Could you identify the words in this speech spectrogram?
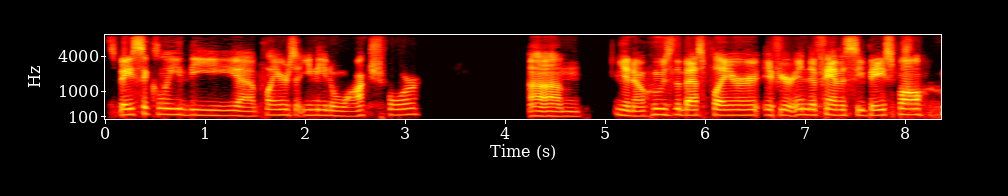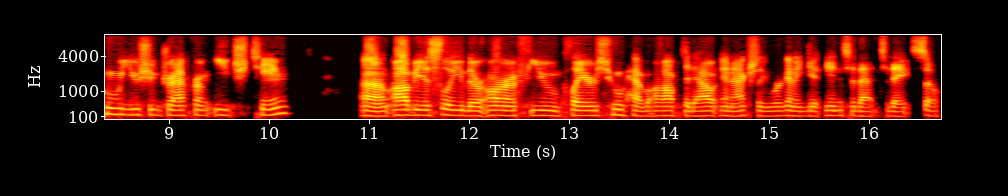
It's basically the uh, players that you need to watch for. Um, you know, who's the best player if you're into fantasy baseball, who you should draft from each team. Um, obviously, there are a few players who have opted out, and actually, we're going to get into that today. So,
